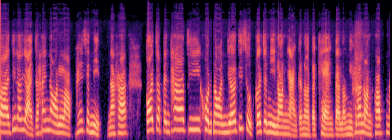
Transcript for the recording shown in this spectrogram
บายๆที่เราอยากจะให้นอนหลับให้สนิทนะคะ ก็จะเป็นท่าที่คนนอนเยอะที่สุดก็จะมีนอนหงายกับนอนตะแคง แต่เรามีท่านอนคว่ำไหม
